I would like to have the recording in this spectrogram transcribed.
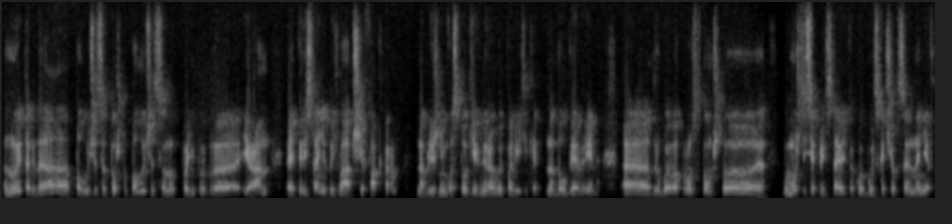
Ну и тогда получится то, что получится. Ну, Иран перестанет быть вообще фактором на Ближнем Востоке и в мировой политике на долгое время. Другой вопрос в том, что вы можете себе представить, какой будет скачок цен на нефть.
